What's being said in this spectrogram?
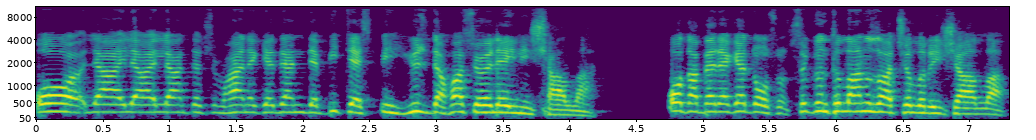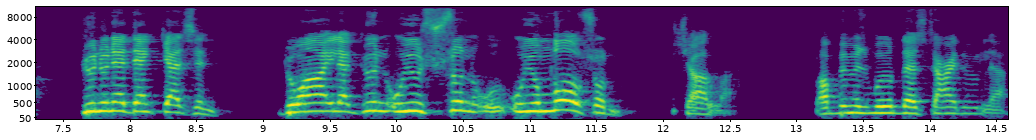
o la ilahe illa ente subhaneke'den de bir tesbih yüz defa söyleyin inşallah. O da bereket olsun. Sıkıntılarınız açılır inşallah. Gününe denk gelsin. Dua ile gün uyuşsun, uyumlu olsun. İnşallah. Rabbimiz buyurdu Estaizu billah.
